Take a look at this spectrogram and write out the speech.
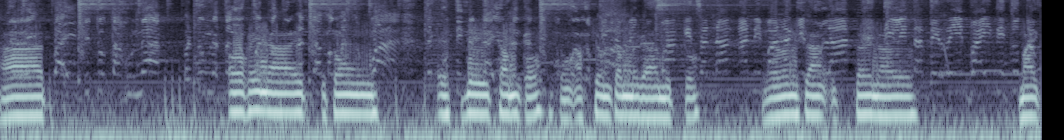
At okay na it- itong SJ cam ko, itong action cam na gamit ko. Meron siyang external mic.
